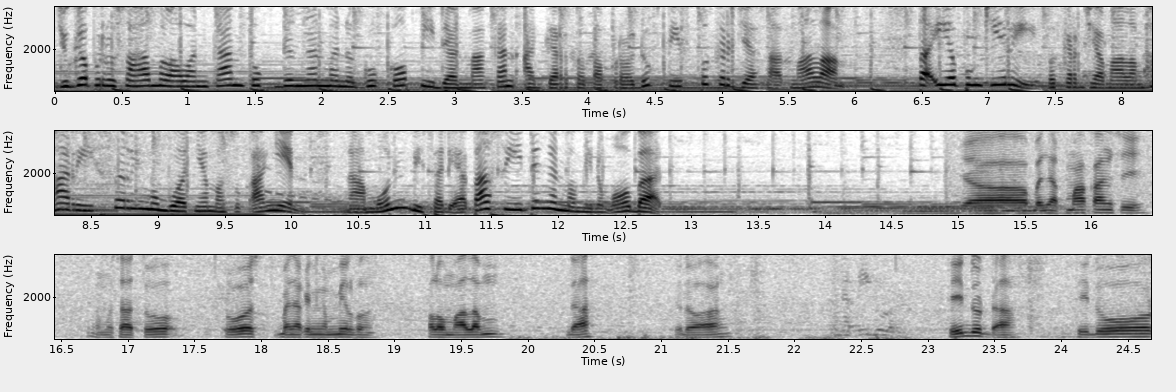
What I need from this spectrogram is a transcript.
juga berusaha melawan kantuk dengan meneguk kopi dan makan agar tetap produktif bekerja saat malam. Tak ia pungkiri, bekerja malam hari sering membuatnya masuk angin, namun bisa diatasi dengan meminum obat. Ya banyak makan sih, nomor satu. Terus banyakin ngemil kalau malam, dah, itu doang. Tidur? Dah tidur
